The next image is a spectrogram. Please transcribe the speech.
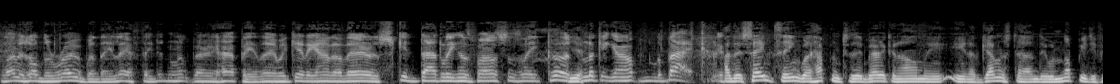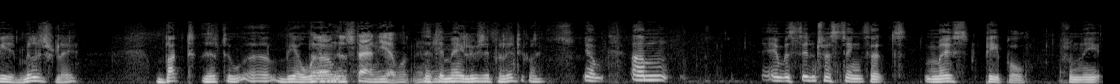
Well, I was on the road when they left. They didn't look very happy. They were getting out of there skid-daddling as fast as they could, yeah. looking out from the back. And the same thing will happen to the American army in Afghanistan. They will not be defeated militarily, but they have to uh, be aware understand, that, yeah, that they may lose it politically. Yeah. Um, it was interesting that most people from the,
